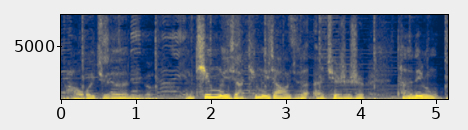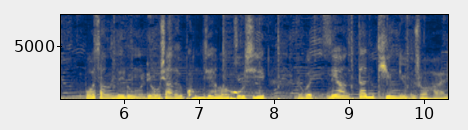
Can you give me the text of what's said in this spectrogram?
然后会觉得那个听了一下，听了一下，我觉得哎，确实是他的那种播嗓的那种留下的空间和呼吸，如果那样单听，有的时候还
